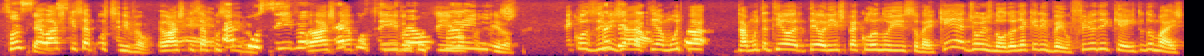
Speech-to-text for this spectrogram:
fanservice. Eu acho que isso é possível. Eu acho que isso é, é possível. É possível. Eu acho que é, é possível, possível, possível, mas... possível. Inclusive já tinha muita tá muita teoria especulando isso, velho. Quem é Jon Snow? De onde é que ele veio? Filho de quem e tudo mais.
